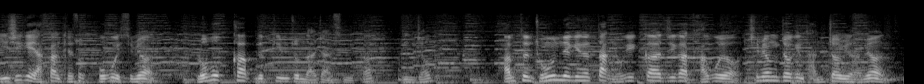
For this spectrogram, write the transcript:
이 시계 약간 계속 보고 있으면 로보캅 느낌 좀 나지 않습니까? 인정? 암튼 좋은 얘기는 딱 여기까지가 다고요 치명적인 단점이라면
